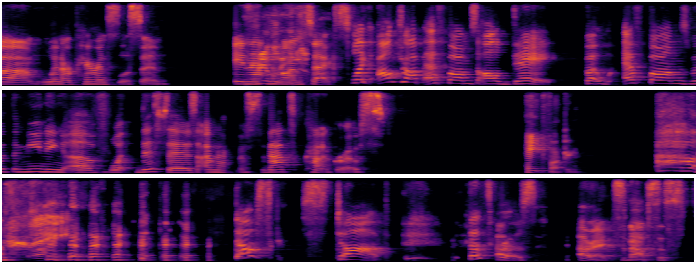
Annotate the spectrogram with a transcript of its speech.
um, when our parents listen in that really? context. Like, I'll drop F bombs all day, but F bombs with the meaning of what this is, I'm not gonna, that's kind of gross. Hate fucking. Oh, stop. That's uh, gross. Uh, all right, synopsis.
